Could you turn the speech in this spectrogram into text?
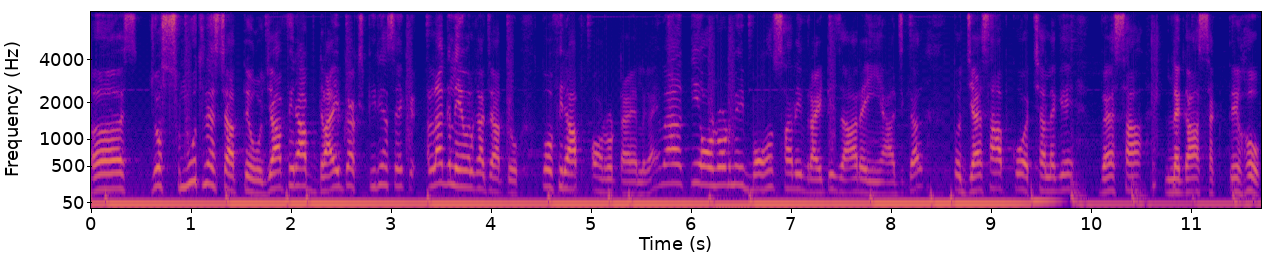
जो स्मूथनेस चाहते हो, या फिर आप ड्राइव का एक्सपीरियंस एक अलग लेवल का चाहते हो तो फिर आप ऑन रोड टायर लगाएँ। बाकी ऑन रोड में बहुत सारी वराइटीज़ आ रही हैं आजकल तो जैसा आपको अच्छा लगे, वैसा लगा सकते हो।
